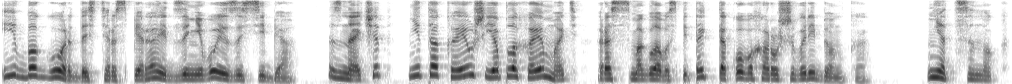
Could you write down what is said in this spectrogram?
ибо гордость распирает за него и за себя. Значит, не такая уж я плохая мать, раз смогла воспитать такого хорошего ребенка. Нет, сынок,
